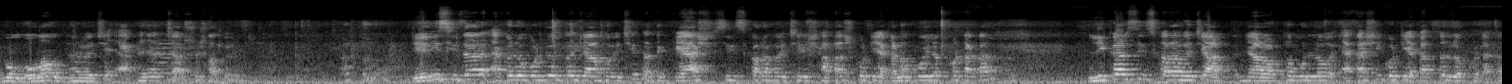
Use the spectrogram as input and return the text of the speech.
এবং বোমা উদ্ধার হয়েছে এক হাজার চারশো সতেরোটি ডেলি সিজার এখনও পর্যন্ত যা হয়েছে তাতে ক্যাশ সিজ করা হয়েছে সাতাশ কোটি একানব্বই লক্ষ টাকা লিকার সিজ করা হয়েছে যার অর্থমূল্য একাশি কোটি একাত্তর লক্ষ টাকা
